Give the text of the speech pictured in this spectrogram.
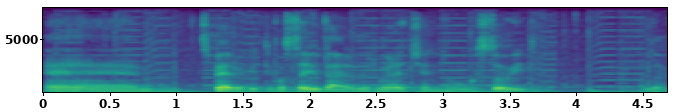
Ehm Spero che ti possa aiutare ad arrivare al 100 con questo video. Allora,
